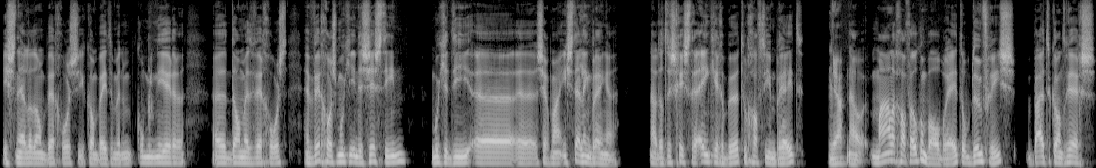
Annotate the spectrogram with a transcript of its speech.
Is sneller dan Weghorst. Je kan beter met hem combineren eh, dan met Weghorst. En Weghorst moet je in de 16 moet je die eh, eh, zeg maar in stelling brengen. Nou, dat is gisteren één keer gebeurd. Toen gaf hij een breed. Ja. Nou, Malen gaf ook een bal breed op Dumfries. Buitenkant rechts.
